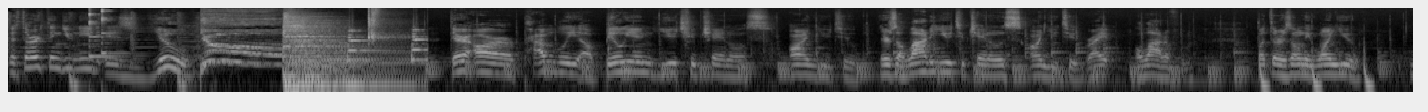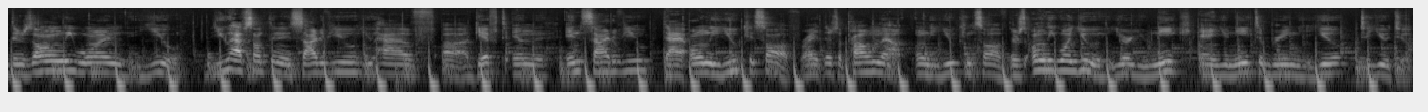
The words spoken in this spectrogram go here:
The third thing you need is you. You! There are probably a billion YouTube channels on YouTube. There's a lot of YouTube channels on YouTube, right? A lot of them. But there's only one you. There's only one you you have something inside of you you have uh, a gift in inside of you that only you can solve right? There's a problem that only you can solve. There's only one you. You're unique and you need to bring you to youtube.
